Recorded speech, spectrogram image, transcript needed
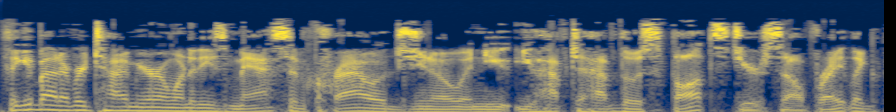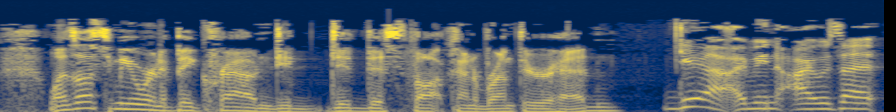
think about every time you're in one of these massive crowds, you know, and you, you have to have those thoughts to yourself, right? Like, when's the last time you were in a big crowd and did, did this thought kind of run through your head? Yeah, I mean, I was at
